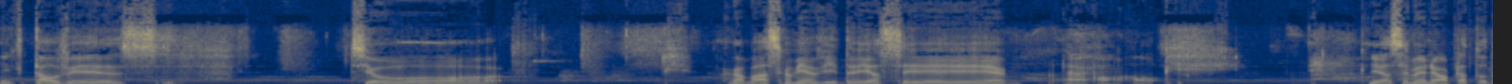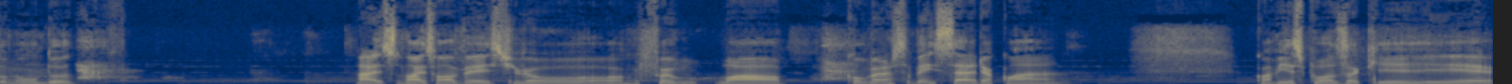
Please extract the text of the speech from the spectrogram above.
E que talvez se eu acabasse com a minha vida ia ser. ia ser melhor para todo mundo. Mas mais uma vez tive o... foi uma conversa bem séria com a com a minha esposa que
